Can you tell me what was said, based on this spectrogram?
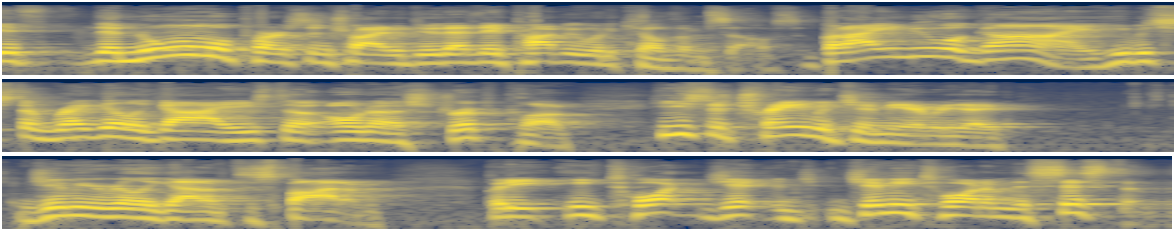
if the normal person tried to do that, they probably would have killed themselves. But I knew a guy, he was just a regular guy, he used to own a strip club. He used to train with Jimmy every day. Jimmy really got him to spot him. But he, he taught, Jimmy taught him the system.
